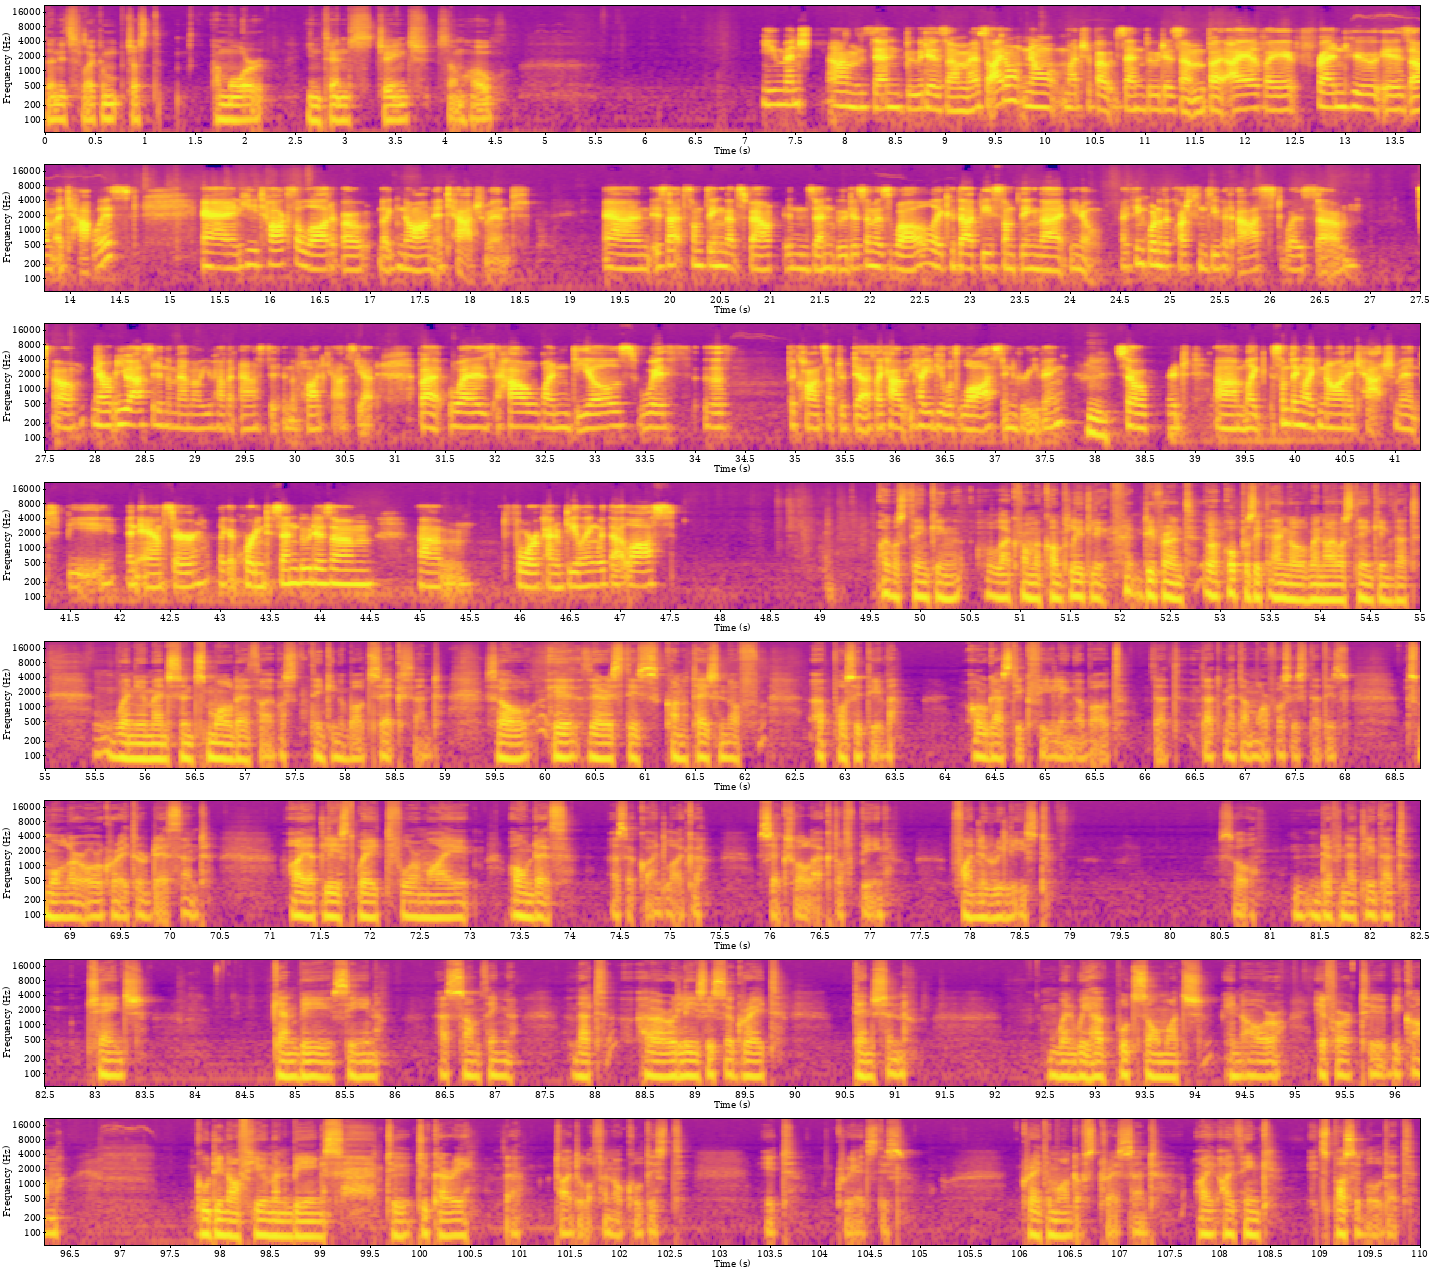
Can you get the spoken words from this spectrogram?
then it's like a, just a more intense change somehow. You mentioned um, Zen Buddhism. So I don't know much about Zen Buddhism, but I have a friend who is um, a Taoist, and he talks a lot about like non-attachment and is that something that's found in Zen Buddhism as well? Like, could that be something that, you know, I think one of the questions you had asked was, um, oh, never, you asked it in the memo, you haven't asked it in the podcast yet, but was how one deals with the the concept of death, like how, how you deal with loss and grieving. Hmm. So, um, like something like non attachment be an answer, like according to Zen Buddhism, um, for kind of dealing with that loss? I was thinking like from a completely different opposite angle when I was thinking that when you mentioned small death I was thinking about sex and so uh, there is this connotation of a positive orgastic feeling about that that metamorphosis that is smaller or greater death. And I at least wait for my own death as a kind like a sexual act of being finally released so definitely that change can be seen as something that uh, releases a great tension when we have put so much in our effort to become good enough human beings to, to carry the title of an occultist, it creates this great amount of stress. And I, I think it's possible that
